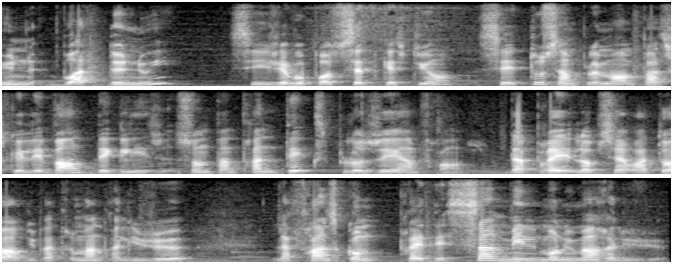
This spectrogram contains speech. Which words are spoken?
une boîte de nuit? Si je vous pose cette question, c'est tout simplement parce que les ventes d'églises sont en train d'exploser en France. D'après l'Observatoire du patrimoine religieux, la France compte près de 100 000 monuments religieux.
